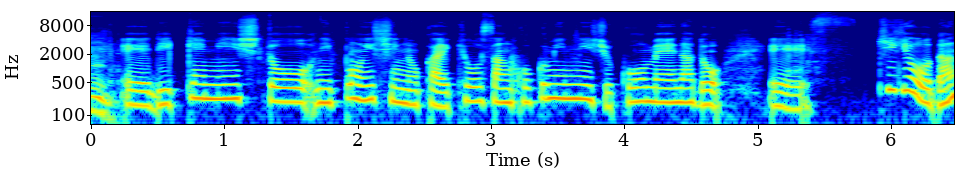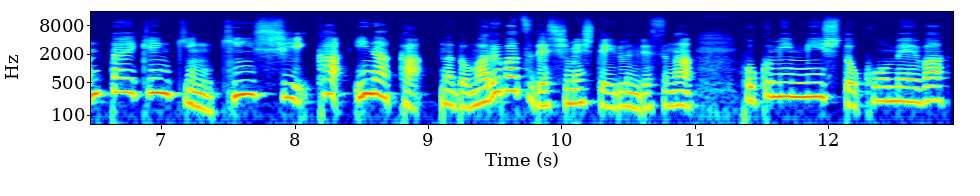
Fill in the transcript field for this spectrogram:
うん、えー、立憲民主党、日本維新の会、共産、国民民主、公明など、えー企業団体献金禁止か否かなど丸×で示しているんですが国民民主と公明は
